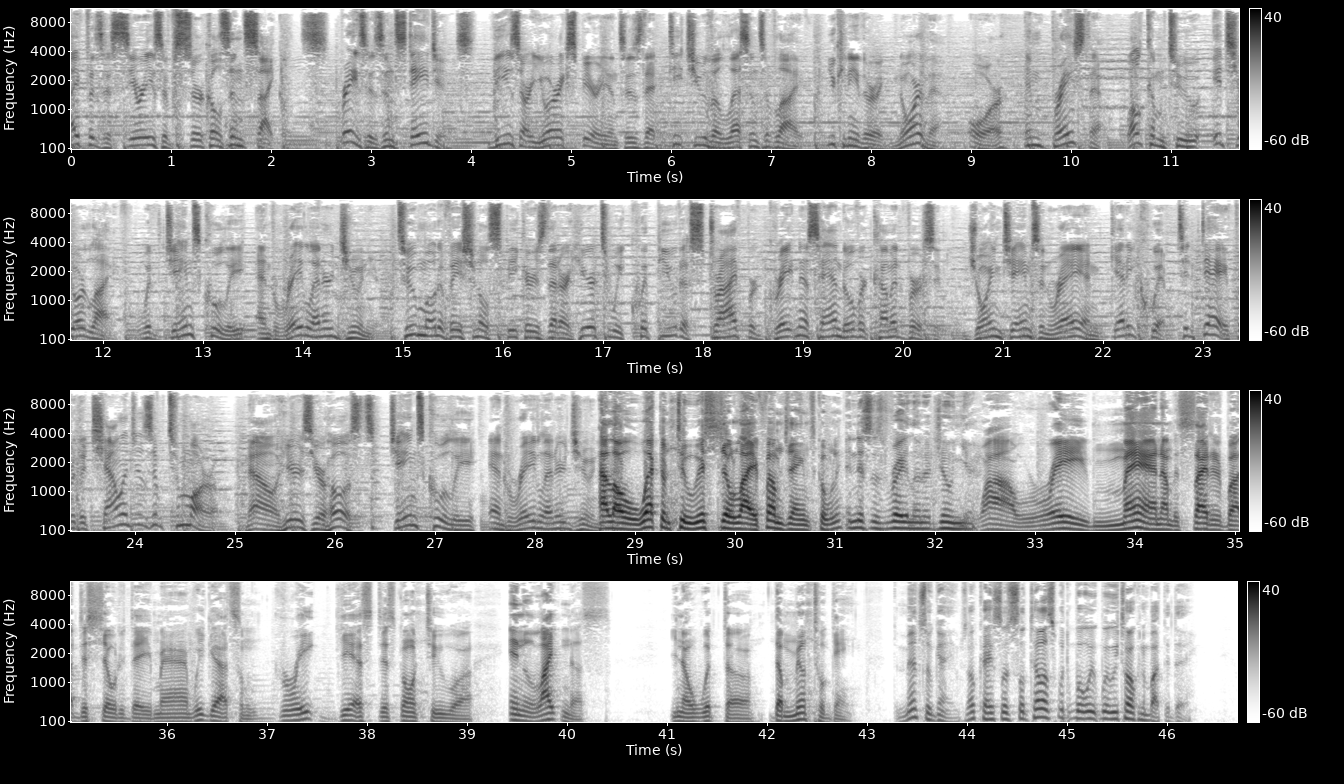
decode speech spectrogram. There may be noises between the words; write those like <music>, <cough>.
Life is a series of circles and cycles, phrases and stages. These are your experiences that teach you the lessons of life. You can either ignore them or embrace them. Welcome to It's Your Life with James Cooley and Ray Leonard Jr., two motivational speakers that are here to equip you to strive for greatness and overcome adversity. Join James and Ray and get equipped today for the challenges of tomorrow. Now, here's your hosts, James Cooley and Ray Leonard Jr. Hello, welcome to It's Your Life. I'm James Cooley. And this is Ray Leonard Jr. Wow, Ray, man, I'm excited about this show today, man. We got some great guest that's going to uh, enlighten us, you know, with uh, the mental game. The mental games. Okay, so so tell us what what, we, what we're talking about today.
